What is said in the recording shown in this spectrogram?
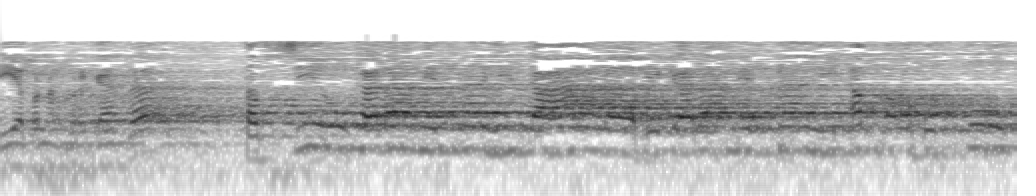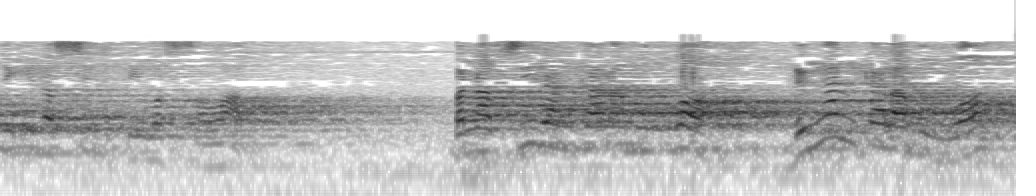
Dia pernah berkata, "Tafsir kalamillahi ta'ala bi kalamillahi aqrabu turuqi ila sidqi was sawab." Penafsiran kalamullah dengan kalamullah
